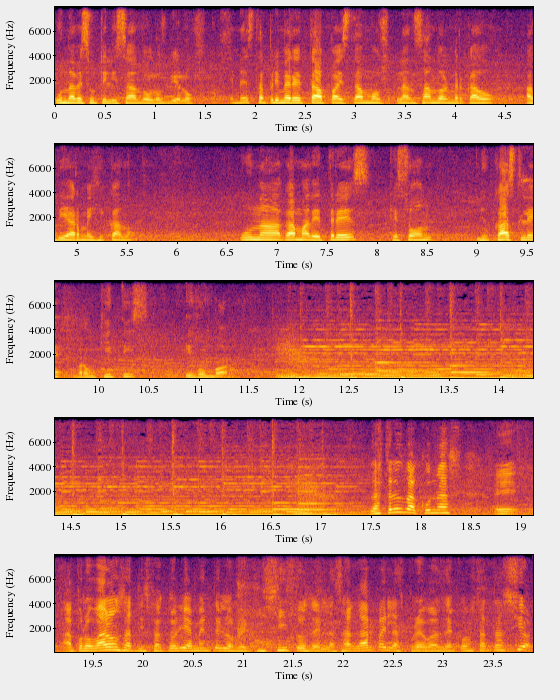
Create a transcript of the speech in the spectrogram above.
una vez utilizando los biológicos. En esta primera etapa estamos lanzando al mercado aviar mexicano una gama de tres que son Newcastle, bronquitis y gumboro. Las tres vacunas eh, aprobaron satisfactoriamente los requisitos de la SAGARPA y las pruebas de constatación.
